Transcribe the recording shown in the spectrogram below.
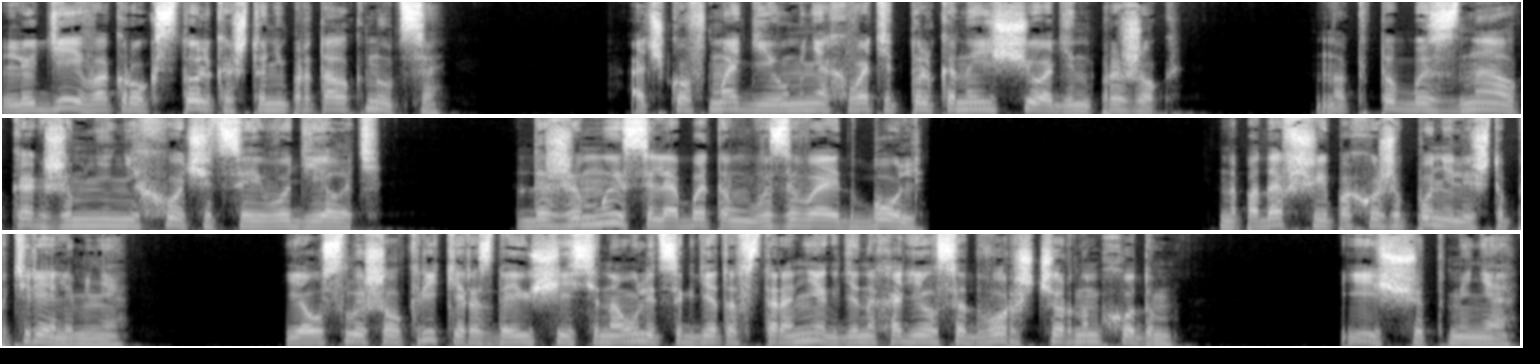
Людей вокруг столько, что не протолкнуться. Очков магии у меня хватит только на еще один прыжок. Но кто бы знал, как же мне не хочется его делать. Даже мысль об этом вызывает боль. Нападавшие, похоже, поняли, что потеряли меня. Я услышал крики, раздающиеся на улице где-то в стороне, где находился двор с черным ходом. Ищут меня.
